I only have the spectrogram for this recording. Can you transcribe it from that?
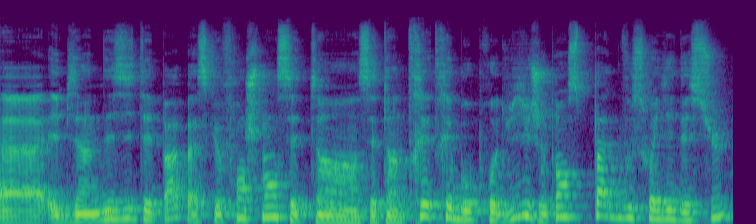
euh, eh bien n'hésitez pas parce que franchement c'est un, c'est un très très beau produit. Je pense pas que vous soyez déçus.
